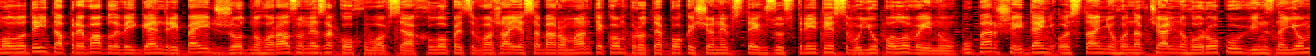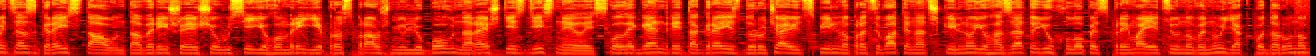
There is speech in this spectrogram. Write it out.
Молодий та привабливий Генрі Пейдж жодного разу не закохувався. Хлопець вважає себе романтиком, проте поки що не встиг зустріти свою половину. У перший день останнього навчального року він знайомиться з Грейстаун та вирішує, що усі його мрії про справжню любов нарешті здійснились. Коли Генрі та Грейс доручають спільно працювати над шкільною газетою, хлопець сприймає цю новину як подарунок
